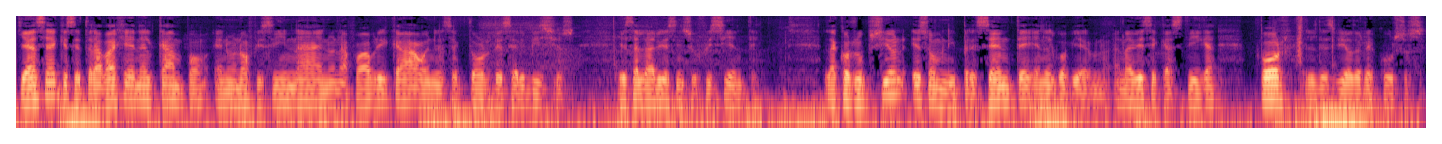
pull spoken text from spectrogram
Ya sea que se trabaje en el campo, en una oficina, en una fábrica o en el sector de servicios. El salario es insuficiente. La corrupción es omnipresente en el gobierno. A nadie se castiga por el desvío de recursos.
